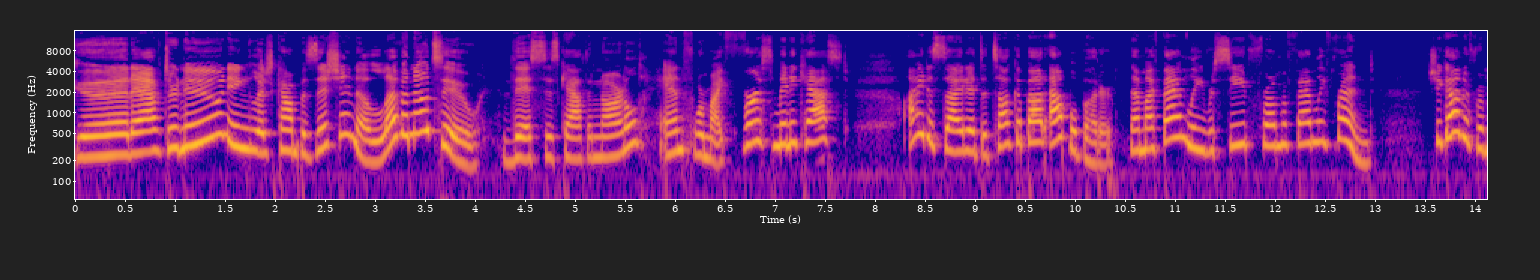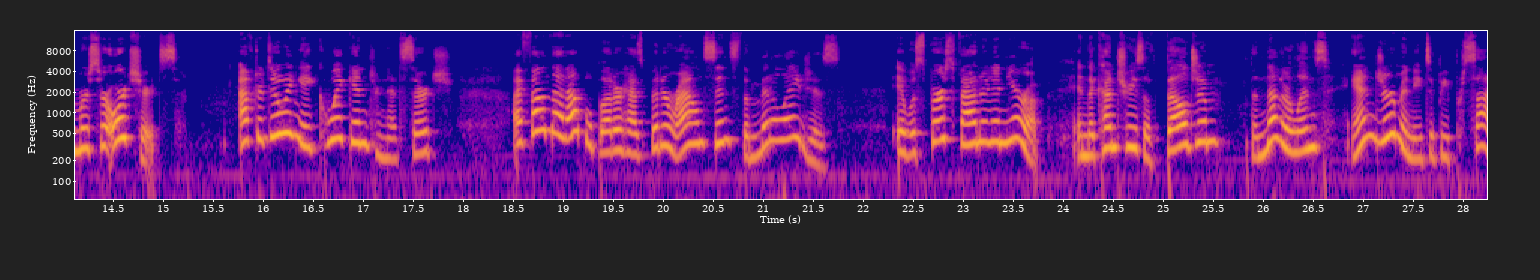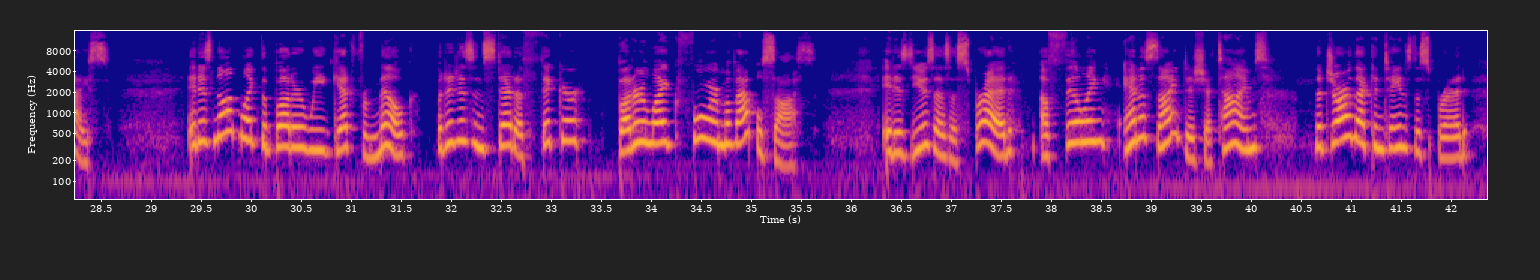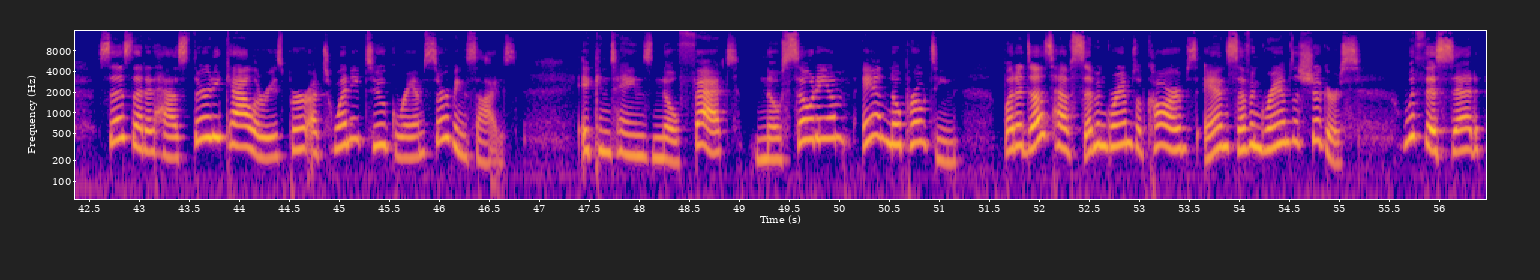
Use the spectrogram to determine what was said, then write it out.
Good afternoon, English Composition 1102. This is Katherine Arnold, and for my first minicast, I decided to talk about apple butter that my family received from a family friend. She got it from Mercer Orchards. After doing a quick internet search, I found that apple butter has been around since the Middle Ages. It was first founded in Europe, in the countries of Belgium, the Netherlands, and Germany to be precise. It is not like the butter we get from milk, but it is instead a thicker, butter like form of applesauce. It is used as a spread, a filling, and a side dish at times. The jar that contains the spread says that it has 30 calories per a 22 gram serving size. It contains no fat, no sodium, and no protein, but it does have 7 grams of carbs and 7 grams of sugars. With this said,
